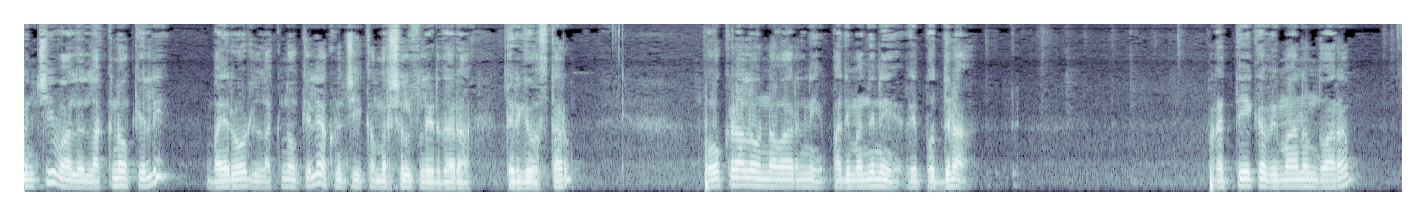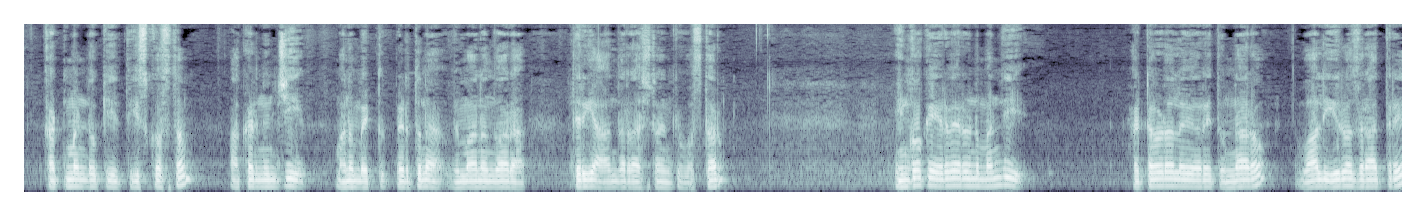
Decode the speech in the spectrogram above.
నుంచి వాళ్ళు లక్నోకి వెళ్ళి బై రోడ్ లక్నోకి వెళ్ళి అక్కడ నుంచి కమర్షియల్ ఫ్లైట్ ద్వారా తిరిగి వస్తారు. పోక్రాలో ఉన్న వారిని పది మందిని రేపు పొద్దున ప్రత్యేక విమానం ద్వారా కఠ్మండుకి తీసుకొస్తాం. అక్కడి నుంచి మనం పెట్టు పెడుతున్న విమానం ద్వారా తిరిగి ఆంధ్ర రాష్ట్రానికి వస్తారు. ఇంకొక ఇరవై రెండు మంది హెటోడోలో ఎవరైతే ఉన్నారో వాళ్ళు ఈరోజు రాత్రే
